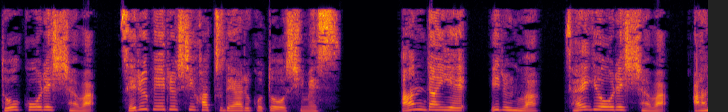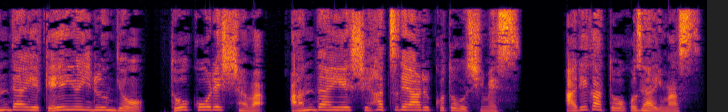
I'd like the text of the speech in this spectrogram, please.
投稿列車は、セルベール始発であることを示す。アンダイエ、イルンは、採業列車は、アンダイエ経由イルン業、投稿列車は、アンダイエ始発であることを示す。ありがとうございます。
